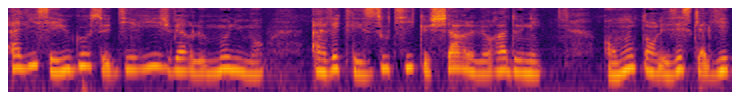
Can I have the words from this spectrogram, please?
Alice et Hugo se dirigent vers le monument avec les outils que Charles leur a donnés. En montant les escaliers,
